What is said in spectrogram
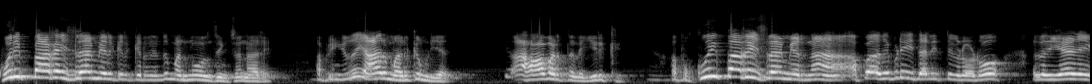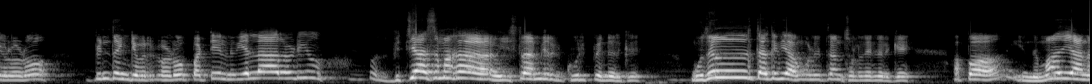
குறிப்பாக இஸ்லாமியருக்கு இருக்கிறது என்று மன்மோகன் சிங் சொன்னார். அப்படிங்கிறத யாரும் மறுக்க முடியாது. ஆவணத்தில் இருக்குது அப்போ குறிப்பாக இஸ்லாமியர்னா அப்போ அது எப்படி? தலித்துகளோடோ அல்லது ஏழைகளோடோ பின்தங்கியவர்களோடோ பட்டியல் எல்லாரோடையும் வித்தியாசமாக இஸ்லாமியருக்கு குறிப்பு என்ன இருக்குது முதல் தகுதி அவங்களுக்கு தான் சொல்கிறது என்ன இருக்குது அப்போது இந்த மாதிரியான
